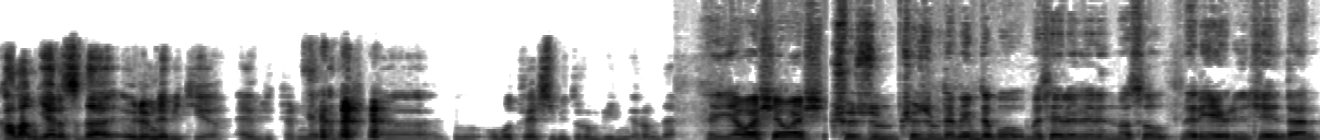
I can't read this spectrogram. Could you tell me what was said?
Kalan yarısı da ölümle bitiyor evliliklerin. Ne kadar e, umut verici bir durum bilmiyorum da. E, yavaş yavaş çözüm çözüm demeyeyim de bu meselelerin nasıl nereye evrileceğinden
